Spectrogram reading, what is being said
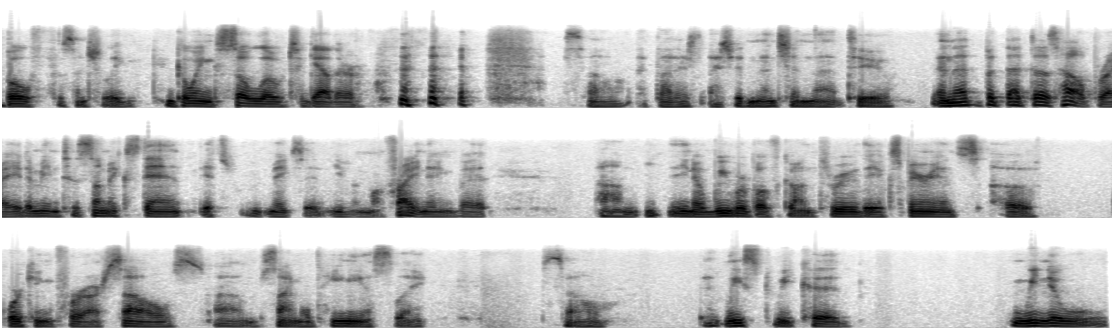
both essentially going solo together. so I thought I, I, should mention that too. And that, but that does help, right? I mean, to some extent, it makes it even more frightening. But um, you know, we were both going through the experience of working for ourselves um, simultaneously. So at least we could, we knew,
